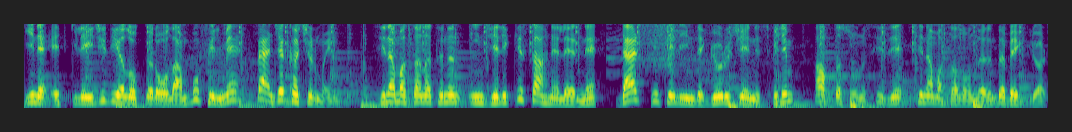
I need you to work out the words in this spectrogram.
yine etkileyici diyalogları olan bu filmi bence kaçırmayın. Sinema sanatının incelikli sahnelerini ders niteliğinde göreceğiniz film hafta sonu sizi sinema salonlarında bekliyor.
